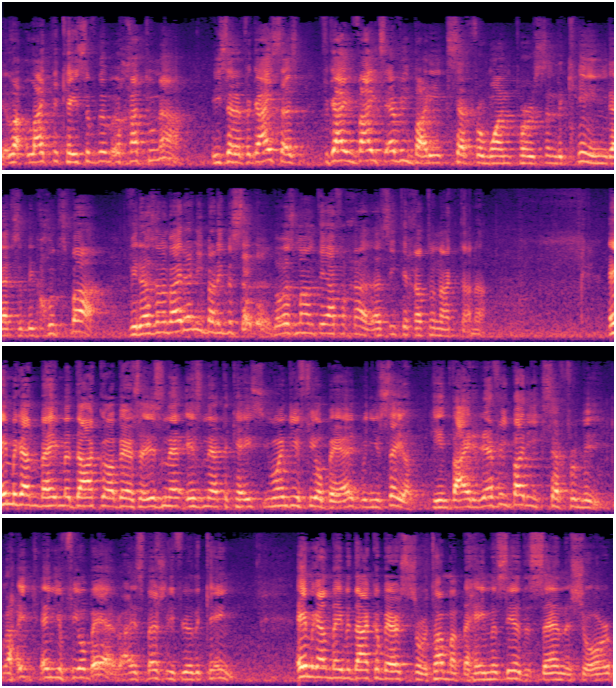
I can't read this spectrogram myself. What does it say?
Like the case of the חתונה. He said, if a guy says, if a guy invites everybody except for one person, the king, that's a big chutzpah. If he doesn't invite anybody, בסדר, לא הזמנתי אף אחד, עשיתי חתונה קטנה. Ein Megadan Behem Medako Aber. So isn't that isn't that the case? When do you feel bad? When you say oh, he invited everybody except for me, right? Then you feel bad, right? Especially if you're the king. Ein Megadan Behem Medako Aber. So we're talking about behemoths here, the sand, the shore.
